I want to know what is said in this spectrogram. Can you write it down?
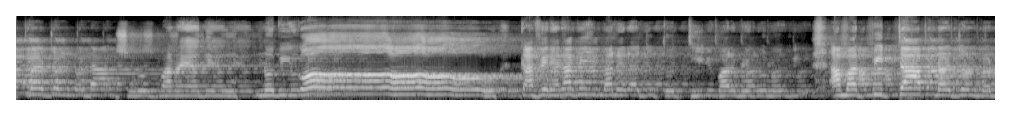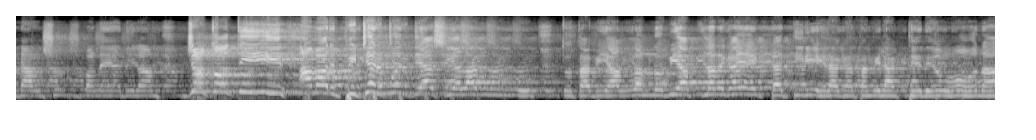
আপনার জন্য ডান স্বরূপ বানায়া দেব নবী গো, কাফেরেরা, বেঈমানেরা যত তীর মারবে গো নবী। আমার পিঠটা আপনার জন্য ডাল স্বরূপ বানায়া দিলাম। যত তীর আমার পিঠের মধ্যে আসিয়া লাগুক তো তাবি আল্লাহ নবী আপনার গায়ে একটা তীরের আঘাত আমি লাগতে দেব না।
